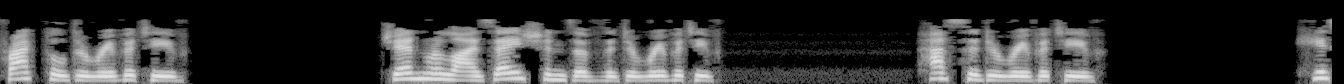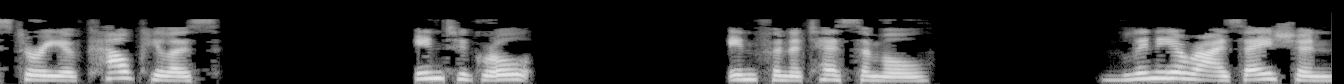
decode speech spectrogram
fractal derivative generalizations of the derivative Hasse derivative history of calculus integral infinitesimal linearization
